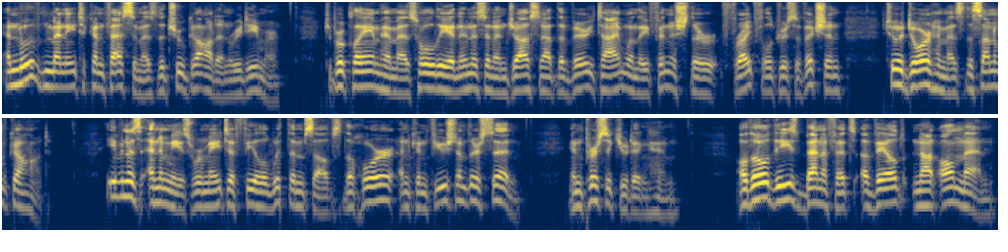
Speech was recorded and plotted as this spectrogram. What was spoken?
and moved many to confess him as the true God and Redeemer, to proclaim him as holy and innocent and just, and at the very time when they finished their frightful crucifixion, to adore him as the Son of God. Even his enemies were made to feel with themselves the horror and confusion of their sin in persecuting him. Although these benefits availed not all men,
